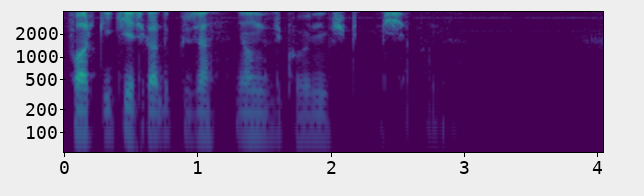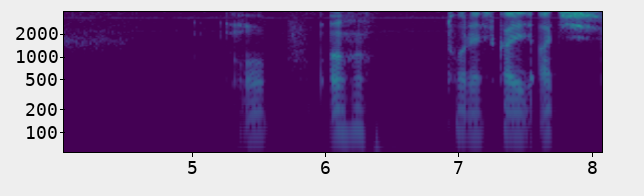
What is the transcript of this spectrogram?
Fark ikiye çıkardık güzel. Yalnız Zico ölmüş bitmiş adam ya. Hop. Aha. Torres kaleci aç.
